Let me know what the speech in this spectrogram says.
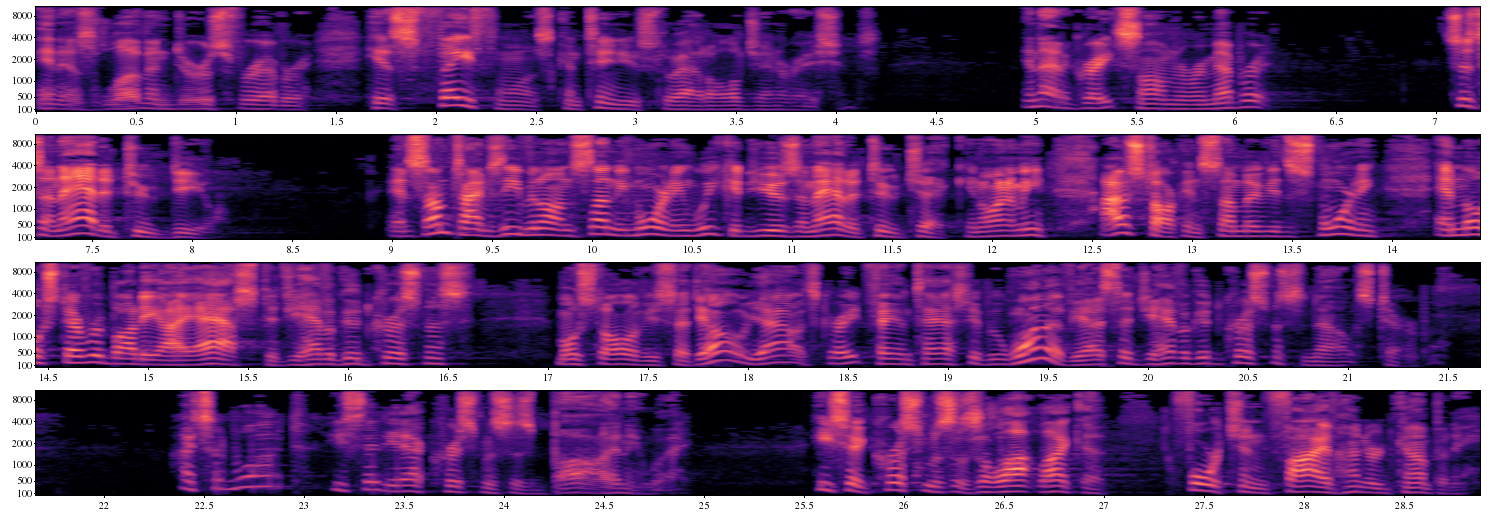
and his love endures forever. His faithfulness continues throughout all generations. Isn't that a great psalm to remember it? So it's an attitude deal. And sometimes, even on Sunday morning, we could use an attitude check. You know what I mean? I was talking to some of you this morning, and most everybody I asked, Did you have a good Christmas? Most all of you said, Oh, yeah, it's great, fantastic. But one of you, I said, You have a good Christmas? No, it was terrible. I said, What? He said, Yeah, Christmas is bah anyway. He said, Christmas is a lot like a Fortune 500 company.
